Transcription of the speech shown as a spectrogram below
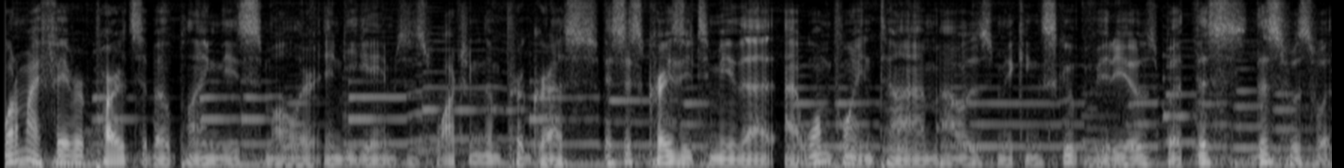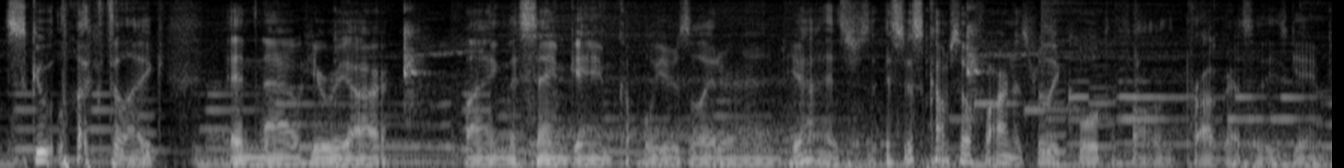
One of my favorite parts about playing these smaller indie games is watching them progress. It's just crazy to me that at one point in time I was making Scoot videos, but this this was what Scoot looked like, and now here we are playing the same game a couple years later, and yeah, it's just, it's just come so far, and it's really cool to follow the progress of these games.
